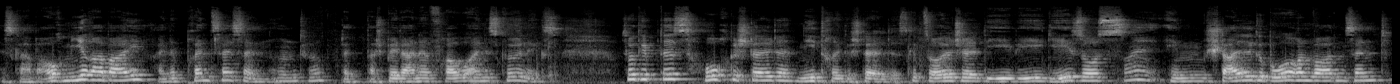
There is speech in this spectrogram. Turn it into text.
Es gab auch Mirabai, eine Prinzessin und da später eine Frau eines Königs. So gibt es hochgestellte, niedriggestellte. Es gibt solche, die wie Jesus äh, im Stall geboren worden sind,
